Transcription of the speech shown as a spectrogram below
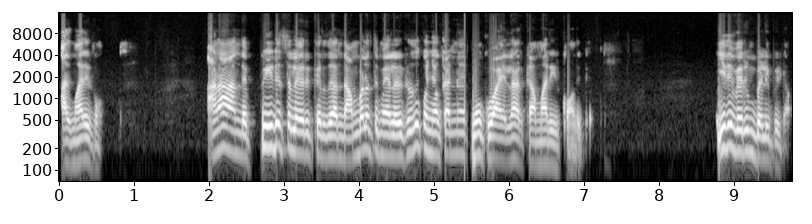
அது மாதிரி இருக்கும். ஆனா அந்த பீடத்துல இருக்கிறது அந்த அம்பலத்து மேல இருக்கிறது கொஞ்சம் கண்ணு மூக்கு வாயெல்லாம் இருக்கா மாதிரி இருக்கும் அதுக்கு. இது வெறும் பலிபீடம்.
